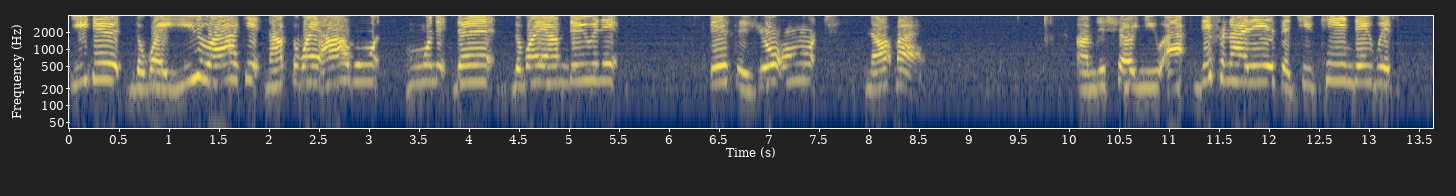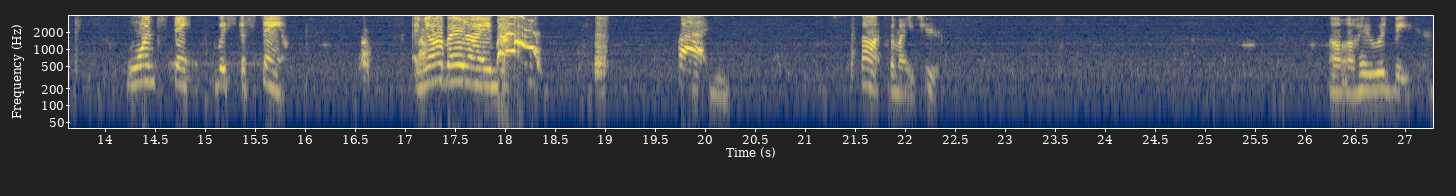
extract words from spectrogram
you do it the way you like it, not the way I want, want it done, the way I'm doing it. This is your art, not mine. I'm just showing you uh, different ideas that you can do with one stamp, with a stamp. And y'all better not even fighting. It's not like somebody's here. I don't know who would be here.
